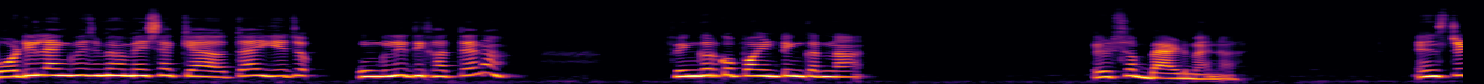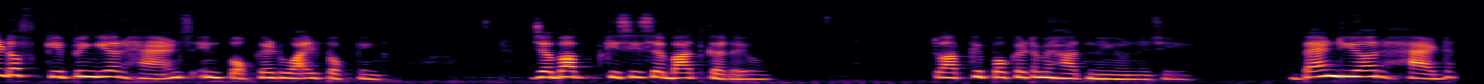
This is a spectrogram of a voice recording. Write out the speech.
बॉडी लैंग्वेज में हमेशा क्या होता है? ये जो उंगली दिखाते हैं ना फिंगर को पॉइंटिंग करना it's a bad manner instead of keeping your hands in pocket while talking जब आप किसी से बात कर रहे हो तो आपके पॉकेट में हाथ नहीं होने चाहिए. Bend your head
